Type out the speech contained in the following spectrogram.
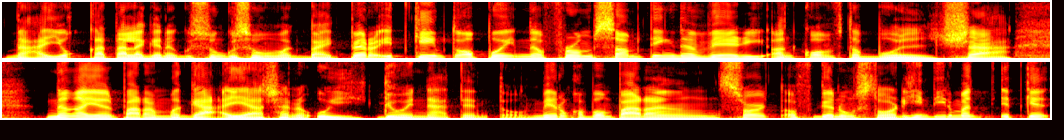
na hayok ka talaga na gustong gusto mo mag-bike. Pero it came to a point na from something na very uncomfortable siya, na ngayon parang mag-aaya siya na, uy, gawin natin to. Meron ka bang parang sort of ganong story? Hindi naman, it can,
